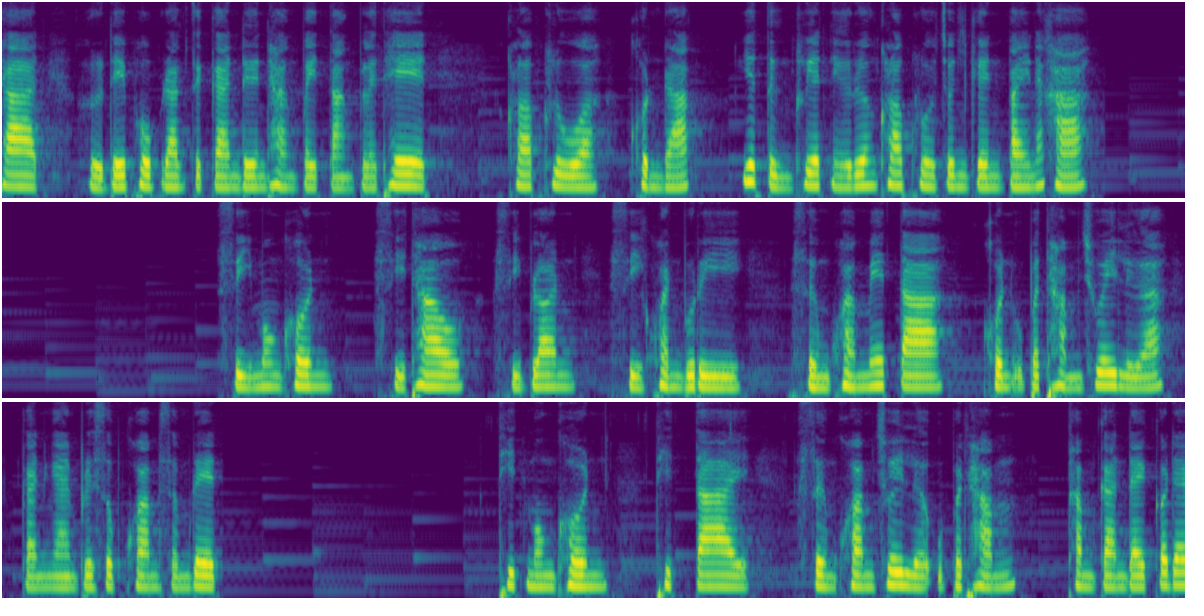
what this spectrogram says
ชาติ หรือได้พบรักจากการเดินทางไปต่างประเทศ ครอบครัว คนรัก อย่าตึงเครียดในเรื่องครอบครัวจนเกินไปนะคะ สีมงคล สีเทา สีบลอน สีควันบุรี เสริมความเมตตา คนอุปถัมภ์ช่วยเหลือ การงานประสบความสำเร็จ ทิศมงคล ทิศใต้ เสริมความช่วยเหลืออุปถัมภ์ทำการใดก็ได้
